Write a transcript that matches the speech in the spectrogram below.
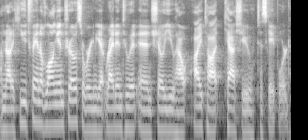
I'm not a huge fan of long intros, so we're gonna get right into it and show you how I taught Cashew to skateboard.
